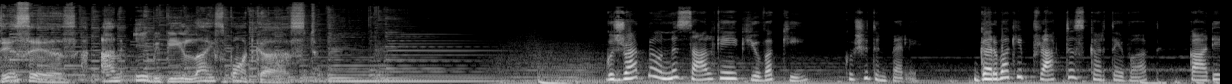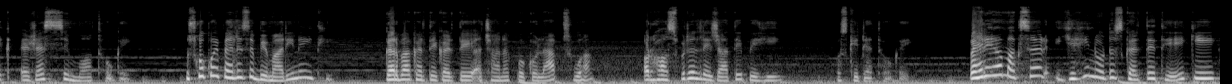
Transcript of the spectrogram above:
This is an ABP live podcast Gujarat में 19 साल के एक युवक की कुछ ही दिन पहले गरबा की प्रैक्टिस करते वक्त कार्डियक अरेस्ट से मौत हो गई। उसको कोई पहले से बीमारी नहीं थी। गरबा करते करते अचानक वो कोलैप्स हुआ और हॉस्पिटल ले जाते पे ही उसकी डेथ हो गई। पहले हम अक्सर यही नोटिस करते थे कि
